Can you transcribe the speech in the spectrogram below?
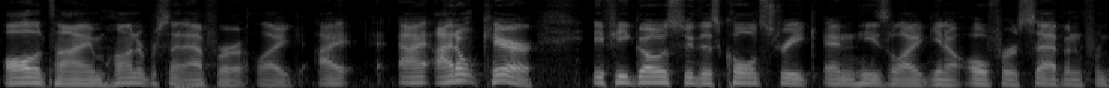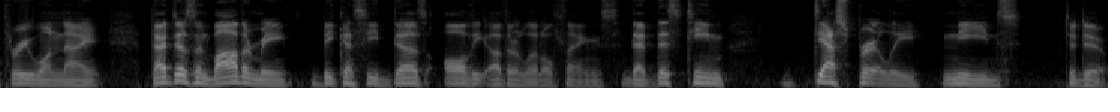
all the time, hundred percent effort. Like I, I I don't care if he goes through this cold streak and he's like you know zero for seven from three one night. That doesn't bother me because he does all the other little things that this team desperately needs to do.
